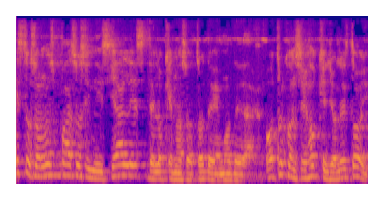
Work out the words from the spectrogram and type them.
Estos son los pasos iniciales de lo que nosotros debemos de dar. Otro consejo que yo les doy,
